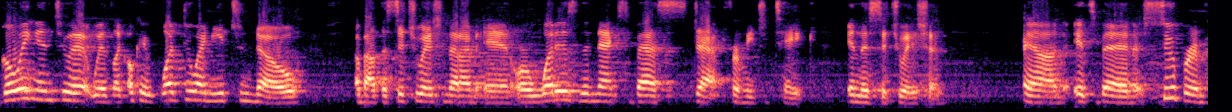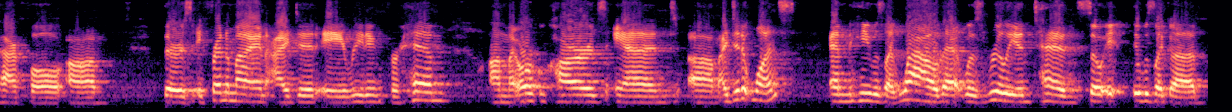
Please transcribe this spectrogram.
going into it with like, okay, what do I need to know about the situation that I'm in, or what is the next best step for me to take in this situation? And it's been super impactful. Um, there's a friend of mine, I did a reading for him on my Oracle cards, and um, I did it once, and he was like, wow, that was really intense. So it, it was like a,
